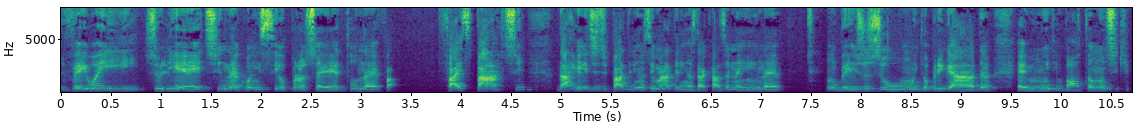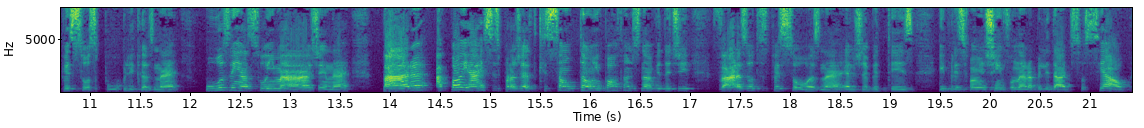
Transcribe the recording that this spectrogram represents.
veio aí, Juliette, né, conhecia o projeto, né, faz parte da rede de padrinhos e madrinhas da Casa NEM, né? Um beijo, Ju, muito obrigada. É muito importante que pessoas públicas, né, usem a sua imagem, né, para apoiar esses projetos que são tão importantes na vida de várias outras pessoas, né, LGBTs e principalmente em vulnerabilidade social.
